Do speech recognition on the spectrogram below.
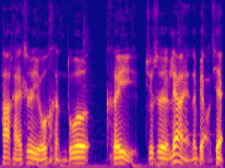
他还是有很多可以就是亮眼的表现。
